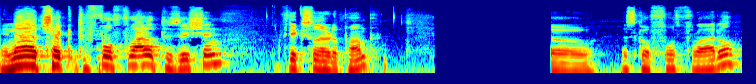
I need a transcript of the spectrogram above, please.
And now check the full throttle position of the accelerator pump. So let's go full throttle.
